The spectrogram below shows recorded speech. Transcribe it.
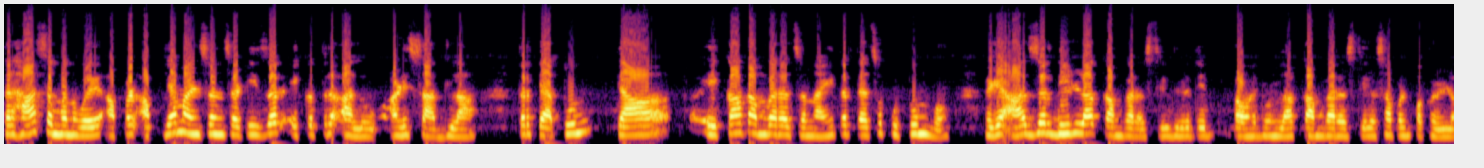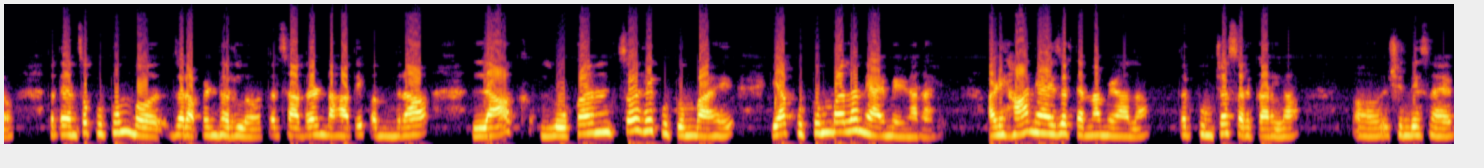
तर हा समन्वय आपण आपल्या माणसांसाठी जर एकत्र आलो आणि साधला तर त्यातून त्या एका कामगाराचं नाही तर त्याचं कुटुंब म्हणजे आज जर दीड लाख कामगार असतील दीड ते पावणे दोन लाख कामगार असतील असं आपण पकडलं तर त्यांचं कुटुंब जर आपण धरलं तर साधारण दहा ते पंधरा लाख लोकांचं हे कुटुंब आहे या कुटुंबाला न्याय मिळणार आहे. आणि हा न्याय जर त्यांना मिळाला तर तुमच्या सरकारला शिंदे साहेब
